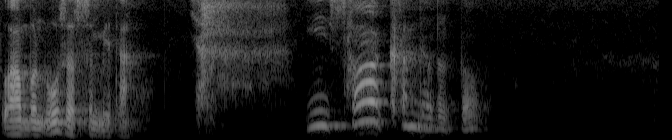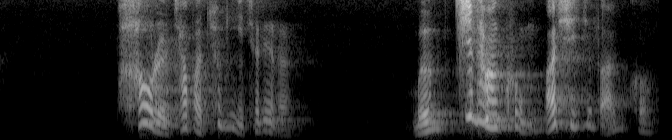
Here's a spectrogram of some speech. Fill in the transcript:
또 한 번 웃었습니다. 야, 이 사악한 자들도 바울을 잡아 죽이기 전에는 먹지도 않고 마시지도 않고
